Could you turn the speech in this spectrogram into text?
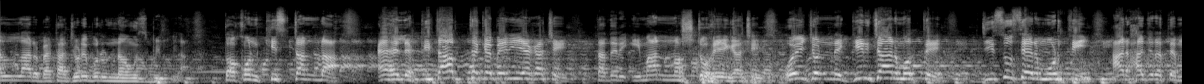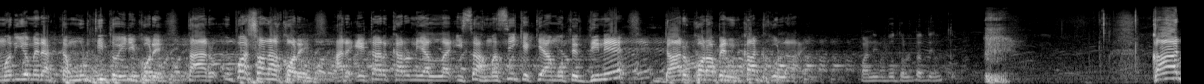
আল্লাহর বেটা জোরে বলুন, নাউজবিল্লাহ। তখন খ্রিস্টানরা আহলে কিতাব থেকে বেরিয়ে গেছে, তাদের ইমান নষ্ট হয়ে গেছে। ওই জন্য গির্জার মধ্যে জিসুসের মূর্তি আর হাজরাতে মরিয়মের একটা মূর্তি তৈরি করে তার উপাসনা করে। আর এটার কারণে আল্লাহ ঈসা মাসিকে কেয়ামতের দিনে দাঁড় করাবেন কাঠগোলায়। পানির বোতলটা দিন তো। কাঠ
